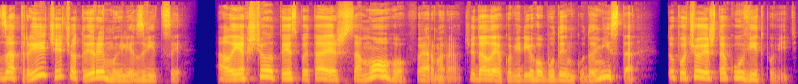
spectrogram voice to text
за три чи чотири милі звідси. Але якщо ти спитаєш самого фермера, чи далеко від його будинку до міста, то почуєш таку відповідь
